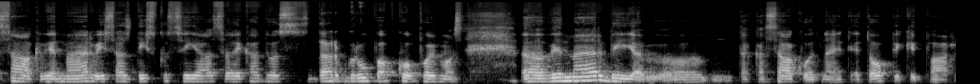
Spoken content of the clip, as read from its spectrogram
sāka vienmēr visās diskusijās vai kādos darba grupu apkopojumos, vienmēr bija sākotnēji tie topiki par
